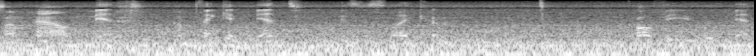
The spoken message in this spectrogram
somehow mint. I'm thinking mint. Is this like coffee with mint?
